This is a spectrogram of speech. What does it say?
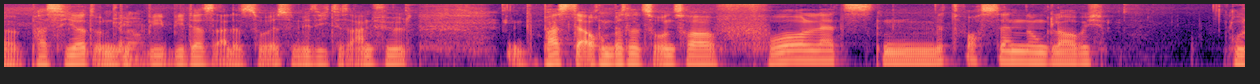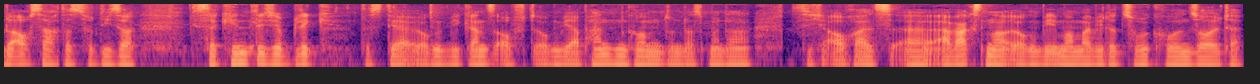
äh, passiert und genau. wie, wie das alles so ist und wie sich das anfühlt. Passt ja auch ein bisschen zu unserer vorletzten Mittwochssendung, glaube ich wo du auch sagtest, so dieser, dieser kindliche Blick, dass der irgendwie ganz oft irgendwie abhanden kommt und dass man da sich auch als äh, Erwachsener irgendwie immer mal wieder zurückholen sollte.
